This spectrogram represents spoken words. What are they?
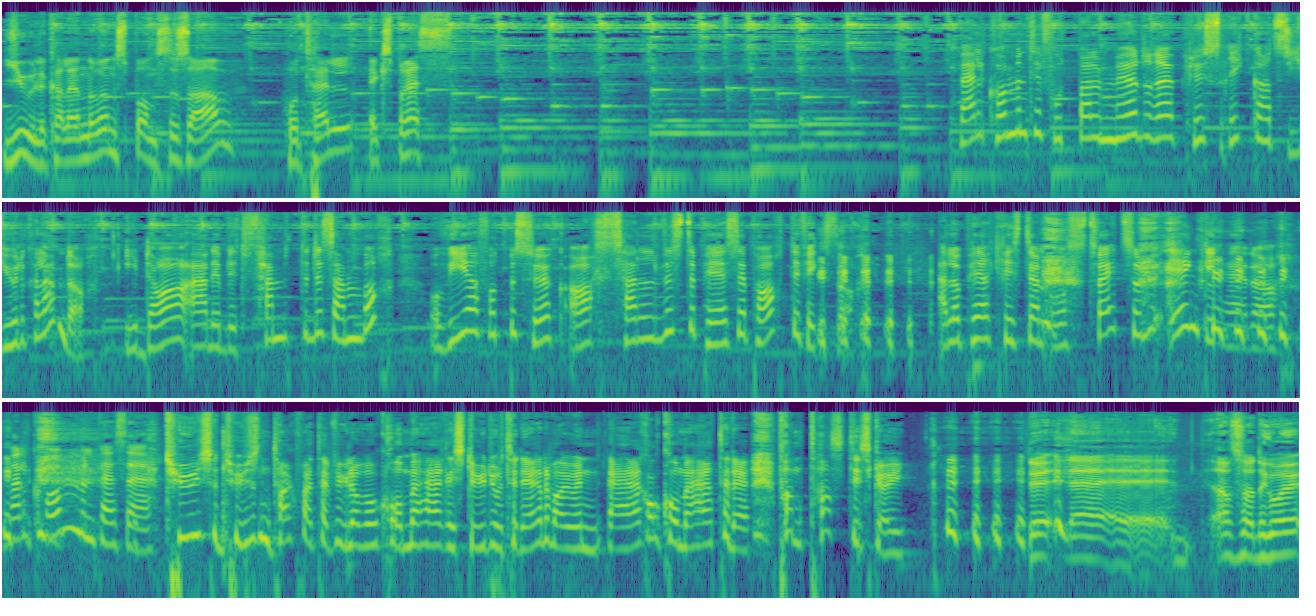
Julekalenderen sponses av Hotell Ekspress. Velkommen til Fotballmødre pluss Rikards julekalender. I dag er det blitt 5. desember, og vi har fått besøk av selveste PC Partyfikser. Eller Per Christian Åstveit, som du egentlig heter. Velkommen, PC. Tusen, tusen takk for at jeg fikk lov å komme her i studio til dere. Det var jo en ære å komme her til det. Fantastisk gøy. Du, det, altså, det går jo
